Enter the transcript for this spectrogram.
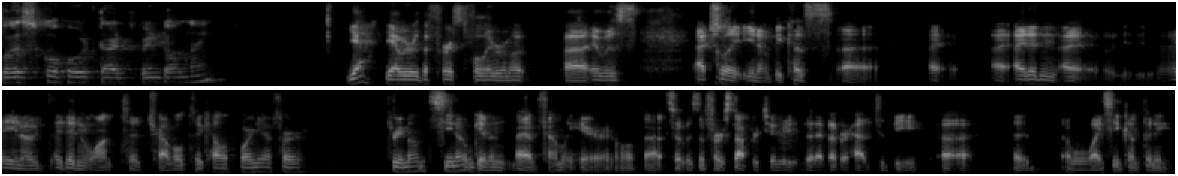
first cohort that went online? Yeah yeah we were the first fully remote. Uh, it was actually you know because uh, I, I, I didn't I, you know I didn't want to travel to California for three months you know given I have family here and all of that. So it was the first opportunity that I've ever had to be uh, a, a YC company.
